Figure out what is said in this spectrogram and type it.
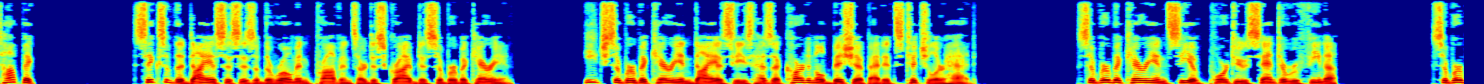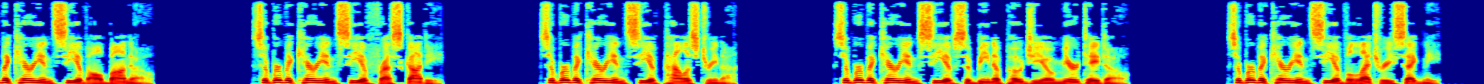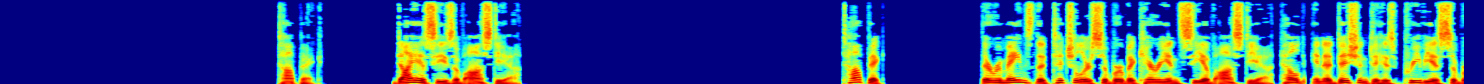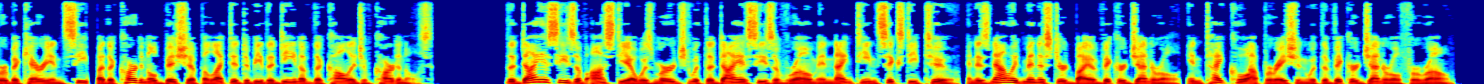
Topic: Six of the dioceses of the Roman province are described as suburbicarian. Each suburbicarian diocese has a cardinal bishop at its titular head. Suburbicarian See of Porto Santa Rufina Suburbicarian See of Albano. Suburbicarian See of Frascati. Suburbicarian See of Palestrina. Suburbicarian See of Sabina Poggio Mirteto Suburbicarian See of Velletri Segni. Diocese of Ostia there remains the titular suburbicarian see of Ostia, held, in addition to his previous suburbicarian see, by the cardinal bishop elected to be the dean of the College of Cardinals. The Diocese of Ostia was merged with the Diocese of Rome in 1962, and is now administered by a vicar general, in tight cooperation with the Vicar General for Rome.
